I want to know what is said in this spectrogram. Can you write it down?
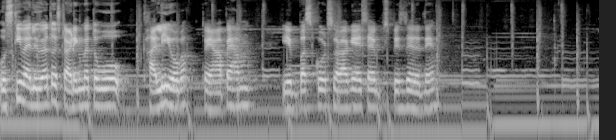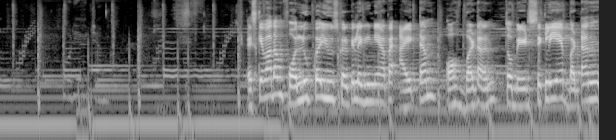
उसकी वैल्यू है तो स्टार्टिंग में तो वो खाली होगा। तो यहाँ पे हम ये बस कोट्स लगा के ऐसे स्पेस दे देते हैं। इसके बाद हम फॉल लूप का यूज़ करके लिखेंगे यहाँ पे आइटम ऑफ़ बटन तो बेसिकली ये बटन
